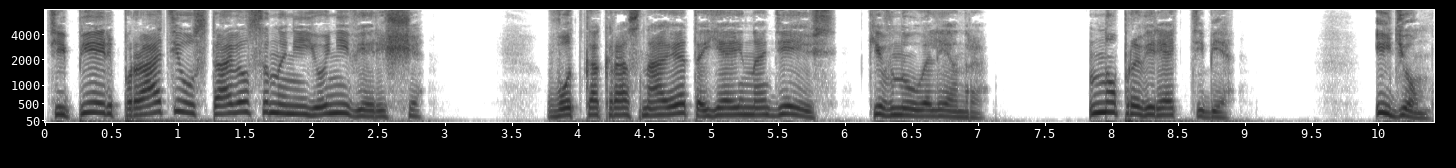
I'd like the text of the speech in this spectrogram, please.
Теперь Прати уставился на нее неверяще. «Вот как раз на это я и надеюсь», — кивнула Ленра. «Но проверять тебе». «Идем».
